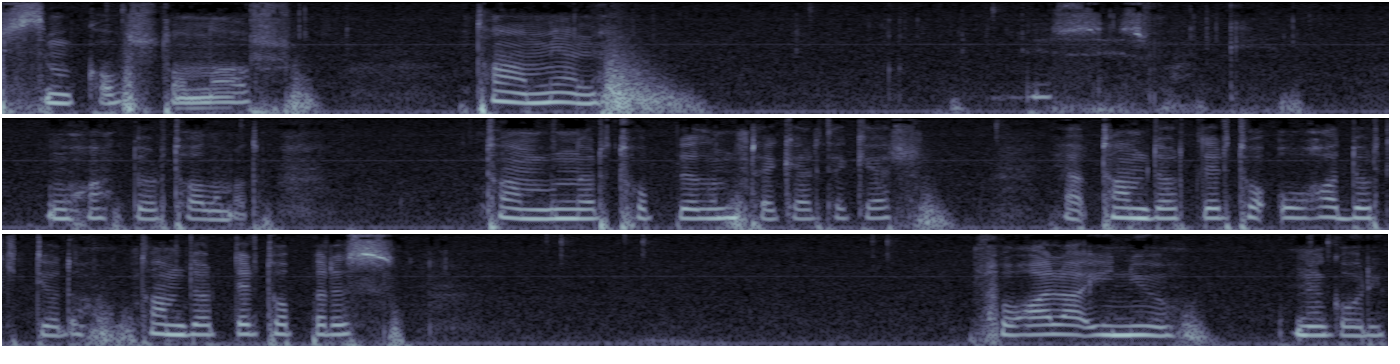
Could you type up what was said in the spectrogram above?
Bizim kabustonlar. Tamam yani. This is fucking. Oha 4 alamadım. Tamam bunları toplayalım teker teker. Ya tam dörtleri to Oha 4 gidiyordu. Tam dörtleri toplarız. Su hala iniyor. Ne garip.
